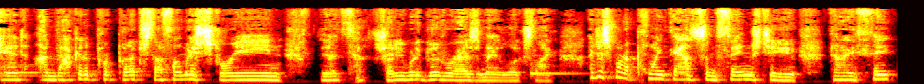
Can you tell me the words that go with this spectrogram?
And I'm not going to put up stuff on my screen, you know, to show you what a good resume looks like. I just want to point out some things to you that I think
